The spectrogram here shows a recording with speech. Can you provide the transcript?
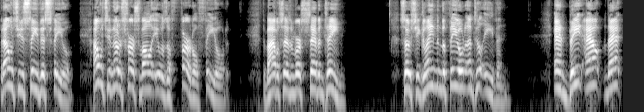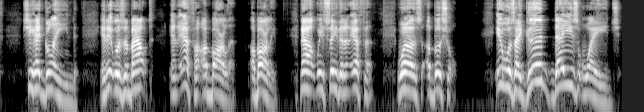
but I want you to see this field. I want you to notice, first of all, it was a fertile field. The Bible says in verse 17, So she gleaned in the field until even, and beat out that she had gleaned, and it was about an ephah of barley. A barley. Now we see that an ephah was a bushel. It was a good day's wage.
